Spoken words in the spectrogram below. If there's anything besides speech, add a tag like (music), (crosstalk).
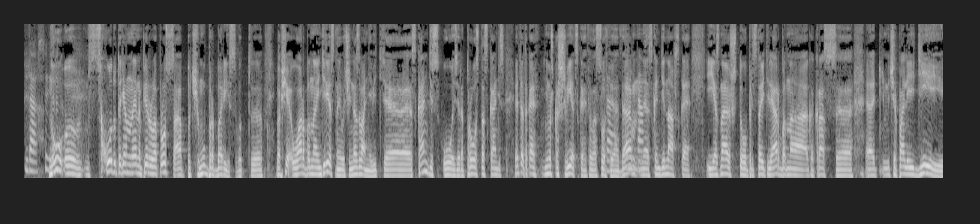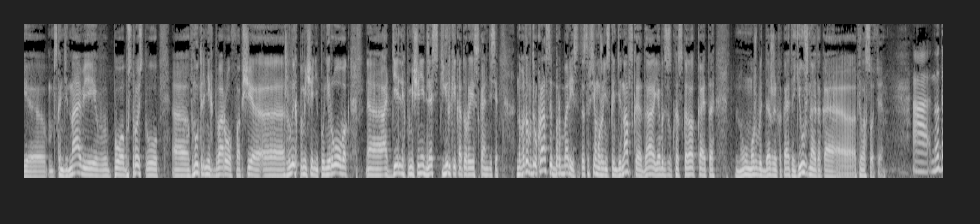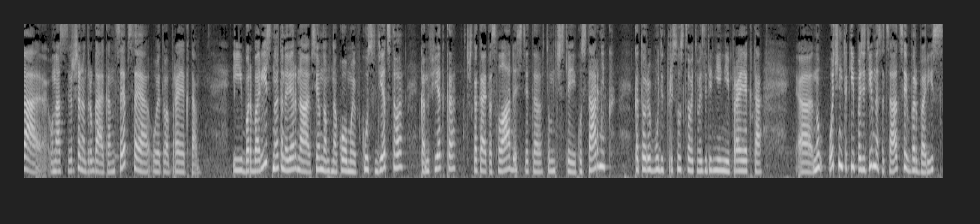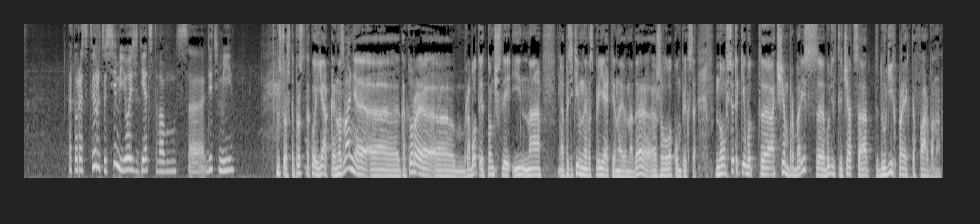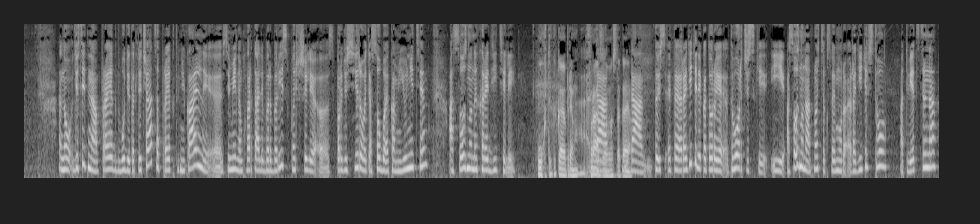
Да, все Ну, э, сходу, Татьяна, наверное, первый вопрос, а почему Барбарис? Вот э, вообще у Арбана интересное очень название, ведь э, Скандис озеро, просто Скандис, это такая немножко шведская философия, да, да скандинавская. И я знаю, что представители Арбана как раз черпали идеи в Скандинавии по обустройству внутренних дворов, вообще жилых помещений, планировок, отдельных помещений для стирки, которые есть в Скандисе. Но потом вдруг раз и Барбарис. Это совсем уже не скандинавская, да, я бы сказал, какая-то, ну, может быть, даже какая-то южная такая э, философия. А, ну да, у нас совершенно другая концепция у этого проекта. И барбарис, ну это, наверное, всем нам знакомый вкус детства, конфетка, какая-то сладость, это в том числе и кустарник, который будет присутствовать в озеленении проекта. А, ну, очень такие позитивные ассоциации барбарис, которые ассоциируются с семьей, с детством, с э, детьми. Ну что ж, это просто такое яркое название, э, которое э, работает в том числе и на позитивное восприятие, наверное, да, жилого комплекса. Но все-таки вот а чем Барбарис будет отличаться от других проектов Арбана? Ну, действительно, проект будет отличаться, проект уникальный. В семейном квартале Барбарис мы решили спродюсировать особое комьюнити осознанных родителей – Ух ты, какая прям фраза да, у вас такая. Да, то есть это родители, которые творчески и осознанно относятся к своему родительству, ответственно.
